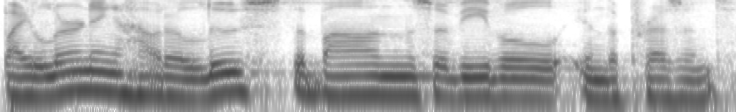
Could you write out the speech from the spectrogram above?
by learning how to loose the bonds of evil in the present.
